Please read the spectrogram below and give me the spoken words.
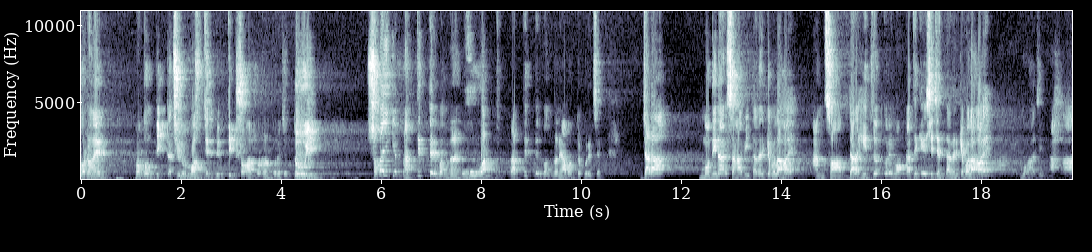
গঠনের প্রথম দিকটা ছিল মসজিদ ভিত্তিক সমাজ গঠন করেছে। দুই, সবাইকে ভ্রাতৃত্বের বন্ধনে ভ্রাতৃত্বের বন্ধনে আবদ্ধ করেছেন। যারা মদিনার সাহাবি, তাদেরকে বলা হয় আনসার। যারা হিজরত করে মক্কা থেকে এসেছেন, তাদেরকে বলা হয় মুহাজির আহা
